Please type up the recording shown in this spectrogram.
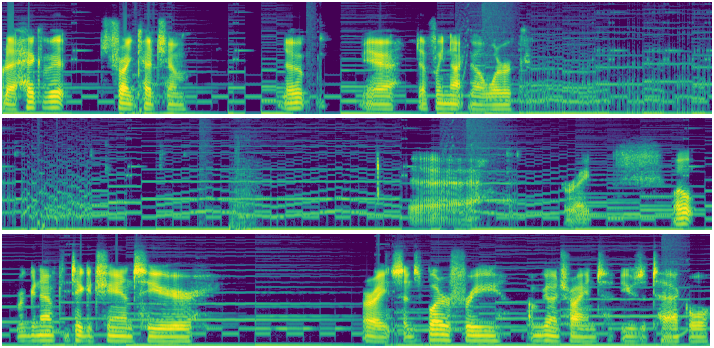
For the heck of it, let's try and catch him. Nope. Yeah, definitely not gonna work. Uh, right. Well, we're gonna have to take a chance here. Alright, since Butterfree, I'm gonna try and use a tackle.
